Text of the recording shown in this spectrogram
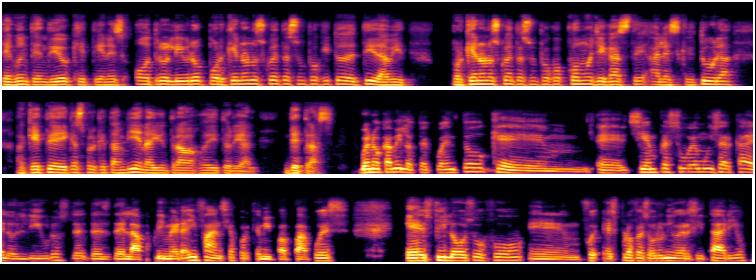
tengo entendido que tienes otro libro. ¿Por qué no nos cuentas un poquito de ti, David? ¿Por qué no nos cuentas un poco cómo llegaste a la escritura? ¿A qué te dedicas? Porque también hay un trabajo editorial detrás. Bueno, Camilo, te cuento que mm, eh, siempre estuve muy cerca de los libros desde la primera infancia, porque mi papá, pues, es filósofo, eh, es profesor universitario,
